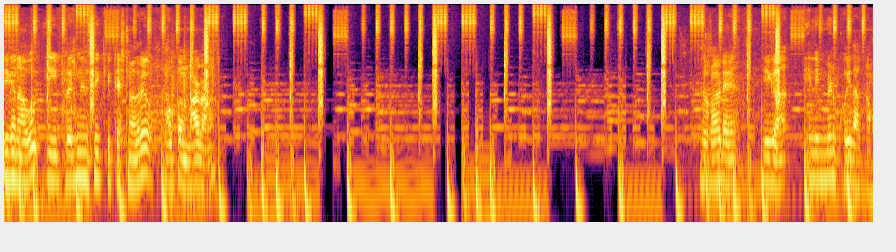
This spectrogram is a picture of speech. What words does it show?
ಈಗ ನಾವು ಈ ಪ್ರೆಗ್ನೆನ್ಸಿ ಕಿಟ್ ಟೆಸ್ಟ್ನಾದ್ರೆ ಓಪನ್ ಮಾಡೋಣ. ಇದರೊಳಗಡೆ ಈಗ ಈ ನಿಂಬೆಹಣ್ಣು ಕೊಯ್ದು ಹಾಕೋಣ.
